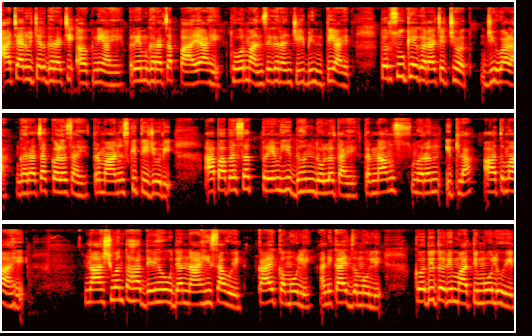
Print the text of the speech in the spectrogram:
आचार विचार घराची अग्नी आहे. प्रेम घराचा पाया आहे. थोर माणसे घरांची भिंती आहेत. तर सुख हे घराचे छत जिव्हाळा घराचा कळस आहे. तर माणुसकी तिजोरी. आपापसात प्रेम ही धन दौलत आहे. तर नामस्मरण इथला आत्मा आहे. नाशवंत हा देह उद्या नाहीसा होईल. काय कमवले आणि काय जमवले? कधीतरी मातीमोल होईल.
